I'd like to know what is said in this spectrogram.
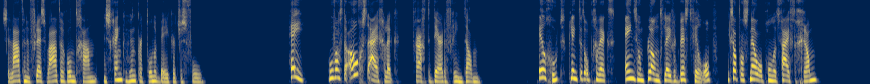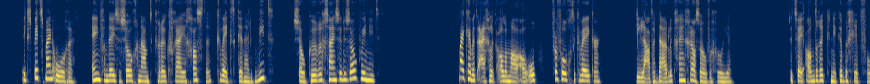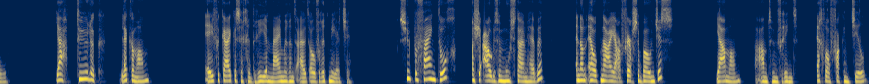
Ze laten een fles water rondgaan en schenken hun kartonnen bekertjes vol. hey, hoe was de oogst eigenlijk? vraagt de derde vriend dan. Heel goed, klinkt het opgewekt. Eén zo'n plant levert best veel op. Ik zat al snel op 150 gram. Ik spits mijn oren. Een van deze zogenaamd kreukvrije gasten kweekt kennelijk wiet. Zo keurig zijn ze dus ook weer niet. Maar ik heb het eigenlijk allemaal al op, vervolgt de kweker. Die laat er duidelijk geen gras over groeien. De twee anderen knikken begripvol. Ja, tuurlijk. Lekker man. Even kijken ze gedrieën mijmerend uit over het meertje. Super fijn toch? Als je ouders een moestuin hebben. En dan elk najaar verse boontjes. Ja man, beaamt hun vriend. Echt wel fucking chill.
